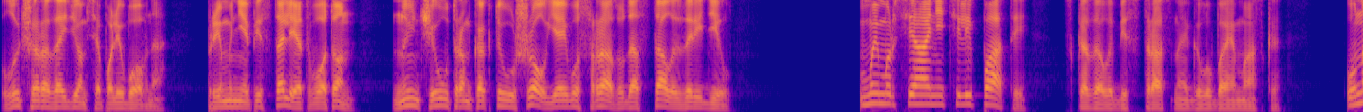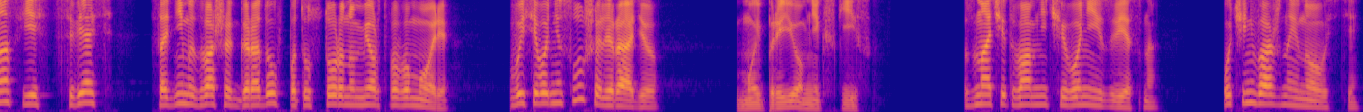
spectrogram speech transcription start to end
Лучше разойдемся полюбовно. При мне пистолет, вот он. Нынче утром, как ты ушел, я его сразу достал и зарядил. «Мы марсиане-телепаты», — сказала бесстрастная голубая маска. «У нас есть связь с одним из ваших городов по ту сторону Мертвого моря. Вы сегодня слушали радио?» «Мой приемник скис». «Значит, вам ничего не известно. Очень важные новости.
